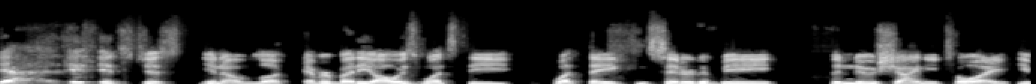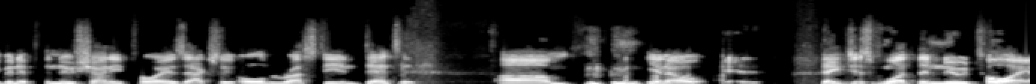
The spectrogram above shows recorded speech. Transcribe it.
Yeah, it, it's just you know, look, everybody always wants the what they consider to be the new shiny toy, even if the new shiny toy is actually old, rusty, and dented. Um, you know, they just want the new toy.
